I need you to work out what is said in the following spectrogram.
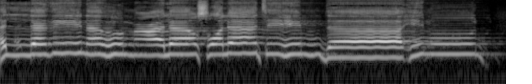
الذين هم على صلاتهم دائمون.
